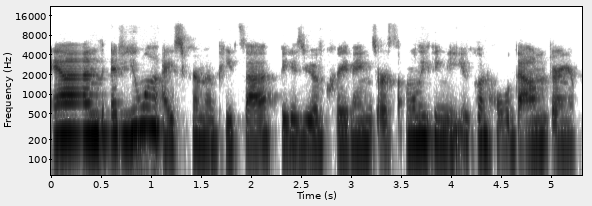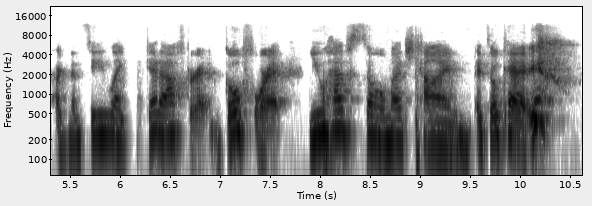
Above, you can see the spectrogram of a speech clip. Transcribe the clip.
And if you want ice cream and pizza because you have cravings or it's the only thing that you can hold down during your pregnancy, like get after it, go for it. You have so much time. It's okay.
